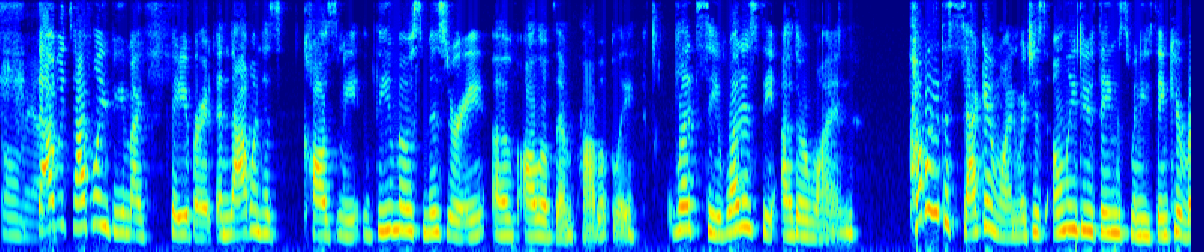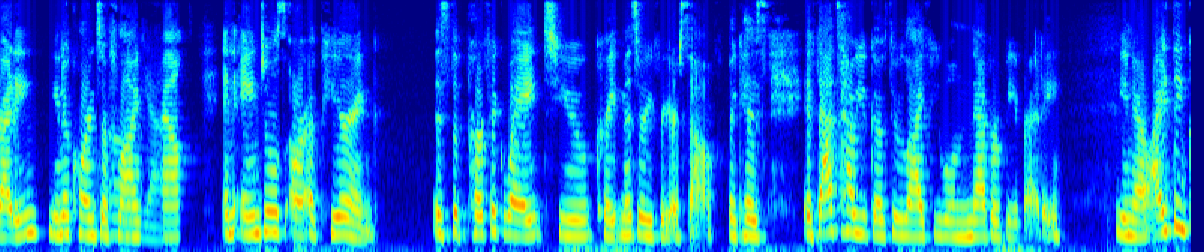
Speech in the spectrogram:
Oh man. that would definitely be my favorite, and that one has caused me the most misery of all of them, probably. Let's see, what is the other one? Probably the second one, which is only do things when you think you're ready. Unicorns are oh, flying yeah. around, and angels are appearing. Is the perfect way to create misery for yourself because if that's how you go through life, you will never be ready. You know, I think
